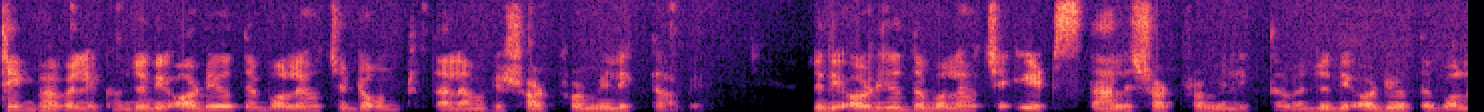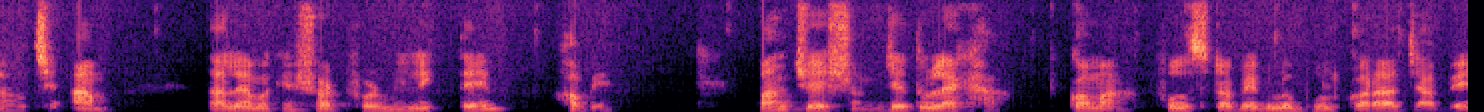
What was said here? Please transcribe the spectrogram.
ঠিকভাবে লিখুন। যদি অডিওতে বলে হচ্ছে ডোন্ট তাহলে আমাকে শর্ট ফর্মে লিখতে হবে। যদি অডিওতে বলে হচ্ছে ইটস তাহলে শর্ট ফর্মে লিখতে হবে। যদি অডিওতে বলা হচ্ছে আম তাহলে আমাকে শর্ট ফর্মে লিখতে হবে। পাঞ্চুয়েশন যেহেতু লেখা কমা ফুল স্টপ এগুলো ভুল করা যাবে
